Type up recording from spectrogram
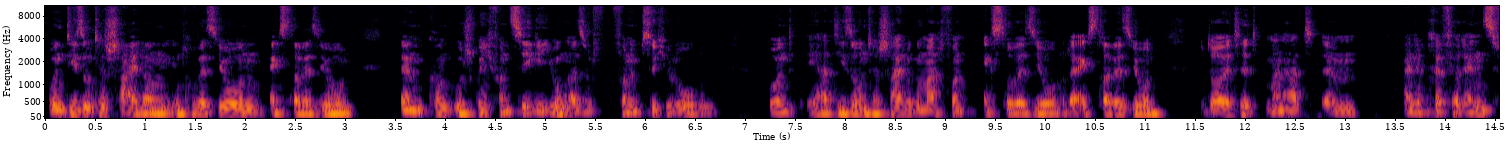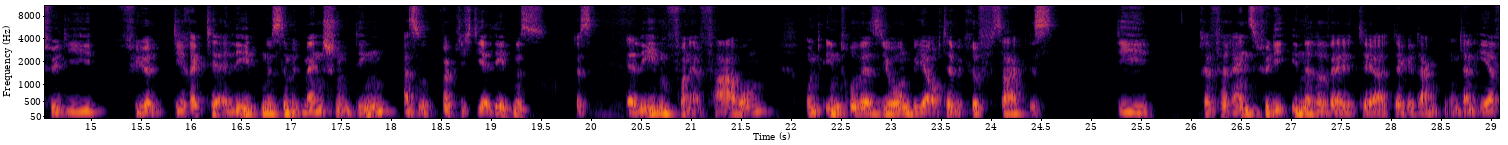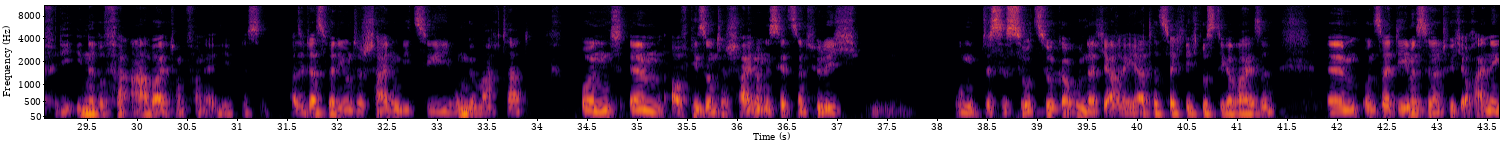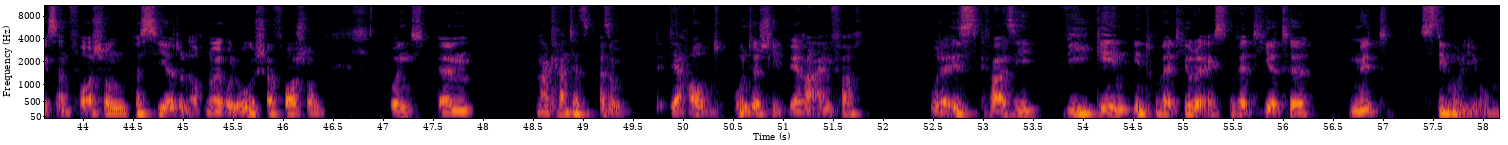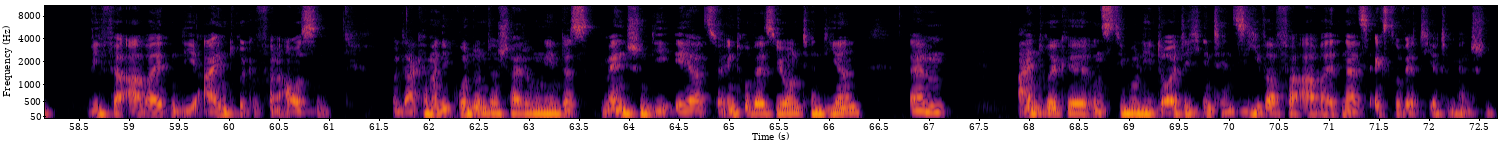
Und diese Unterscheidung, Introversion, Extraversion, ähm, kommt ursprünglich von C.G. Jung, also von einem Psychologen. Und er hat diese Unterscheidung gemacht von Extroversion oder Extraversion. Bedeutet, man hat ähm, eine Präferenz für die für direkte Erlebnisse mit Menschen und Dingen, also wirklich die Erlebnis, das Erleben von Erfahrungen. Und Introversion, wie ja auch der Begriff sagt, ist die Präferenz für die innere Welt der, der Gedanken und dann eher für die innere Verarbeitung von Erlebnissen. Also das war die Unterscheidung, die C.G. Jung gemacht hat. Und ähm, auf diese Unterscheidung ist jetzt natürlich, und das ist so circa 100 Jahre her tatsächlich, lustigerweise. Ähm, und seitdem ist da natürlich auch einiges an Forschung passiert und auch neurologischer Forschung. Und ähm, man kann das, also der Hauptunterschied wäre einfach oder ist quasi, wie gehen Introvertierte oder Extrovertierte mit Stimuli um? Wie verarbeiten die Eindrücke von außen? Und da kann man die Grundunterscheidung nehmen, dass Menschen, die eher zur Introversion tendieren, ähm, Eindrücke und Stimuli deutlich intensiver verarbeiten als extrovertierte Menschen.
